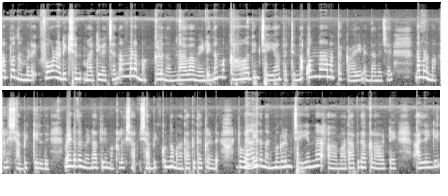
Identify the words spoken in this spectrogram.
അപ്പോൾ നമ്മൾ ഫോൺ അഡിക്ഷൻ മാറ്റിവെച്ച നമ്മുടെ മക്കൾ നന്നാവാൻ വേണ്ടി നമുക്ക് ആദ്യം ചെയ്യാൻ പറ്റുന്ന ഒന്നാമത്തെ കാര്യം എന്താണെന്ന് വെച്ചാൽ നമ്മൾ മക്കളെ ശപിക്കരുത്. വേണ്ടതും വേണ്ടാത്തതിനും മക്കളെ ശപിക്കുന്ന മാതാപിതാക്കളുണ്ട്. ഇപ്പോൾ വലിയ നന്മകളും ചെയ്യുന്ന മാതാപിതാക്കളാവട്ടെ അല്ലെങ്കിൽ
